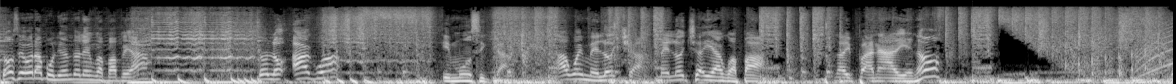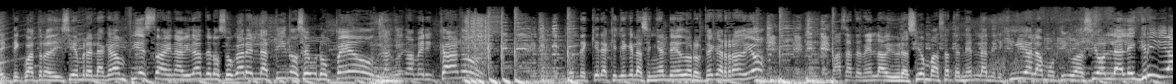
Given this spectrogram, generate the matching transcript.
12 horas boleando lengua, papi, ¿ah? Solo agua y música. Agua y melocha, melocha y agua, pa. No hay pa' nadie, ¿no? 24 de diciembre, la gran fiesta de Navidad de los hogares latinos, europeos, latinoamericanos. Donde quiera que llegue la señal de Eduardo Ortega Radio, vas a tener la vibración, vas a tener la energía, la motivación, la alegría.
